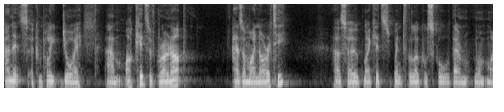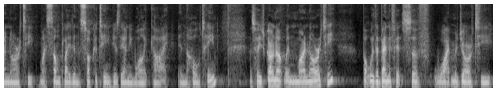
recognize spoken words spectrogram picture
and it's a complete joy. Um, our kids have grown up as a minority. Uh, so my kids went to the local school. They're a minority. My son played in the soccer team. He was the only white guy in the whole team, and so he's grown up with minority, but with the benefits of white majority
